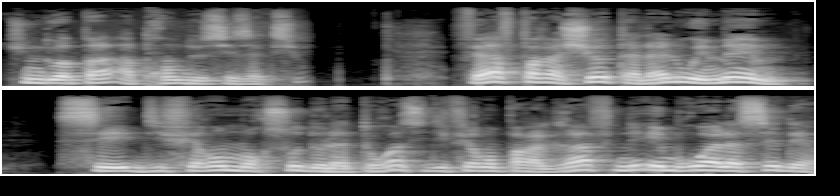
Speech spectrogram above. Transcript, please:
tu ne dois pas apprendre de ses actions. Feaf parachot à et même ces différents morceaux de la Torah, ces différents paragraphes, Nehemrou à la Seder,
